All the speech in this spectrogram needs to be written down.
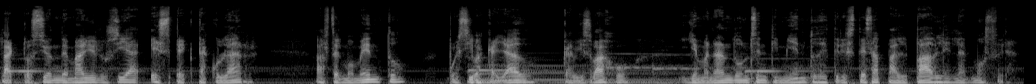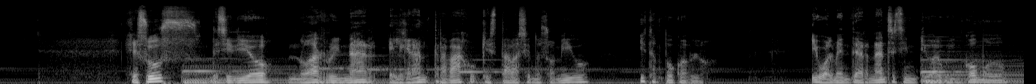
La actuación de Mario lucía espectacular hasta el momento, pues iba callado, cabizbajo y emanando un sentimiento de tristeza palpable en la atmósfera. Jesús decidió no arruinar el gran trabajo que estaba haciendo su amigo y tampoco habló. Igualmente Hernán se sintió algo incómodo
